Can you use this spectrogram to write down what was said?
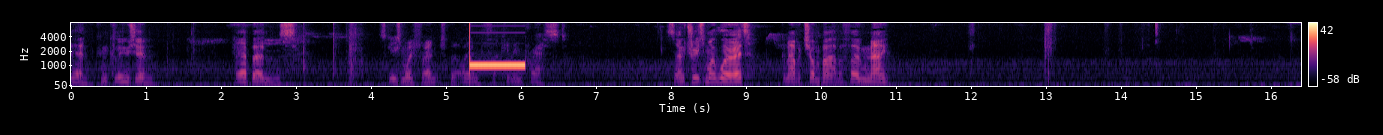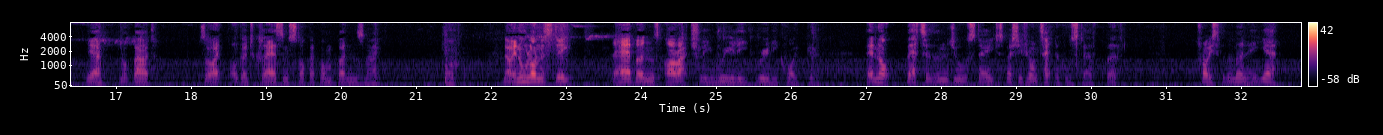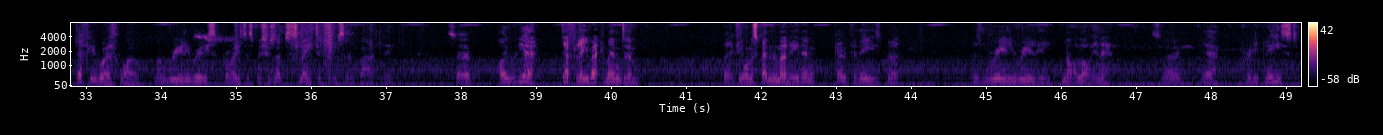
Then, conclusion. Hair buns. Excuse my French, but I am fucking impressed. So, true to my word, I'm gonna have a chomp out of a foam now. Yeah, not bad. It's alright, I'll go to Claire's and stock up on buns now. Now, in all honesty, the hair buns are actually really, really quite good. They're not better than the dual stage, especially if you're on technical stuff, but price for the money, yeah, definitely worthwhile. I'm really, really surprised, especially as I've slated them so badly. So, I yeah, definitely recommend them. But if you want to spend the money, then go for these. But there's really, really not a lot in it. So, yeah, pretty pleased.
